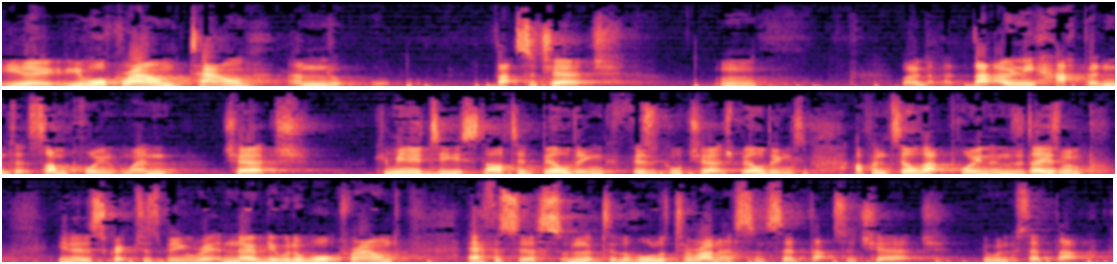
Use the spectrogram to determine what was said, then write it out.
you know, you walk around town and that's a church. Mm. But that only happened at some point when church communities started building physical church buildings. Up until that point, in the days when you know the scriptures were being written, nobody would have walked around Ephesus and looked at the Hall of Tyrannus and said, "That's a church." They wouldn't have said that.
